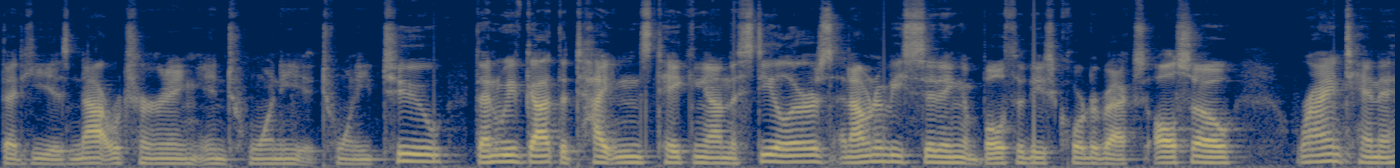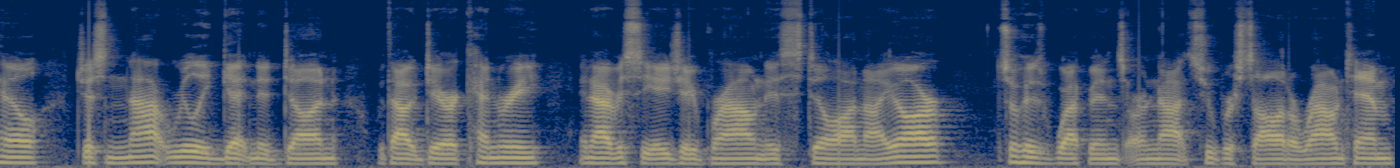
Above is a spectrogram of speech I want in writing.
that he is not returning in 2022. Then we've got the Titans taking on the Steelers, and I'm going to be sitting both of these quarterbacks also. Ryan Tannehill just not really getting it done without Derrick Henry, and obviously AJ Brown is still on IR, so his weapons are not super solid around him.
